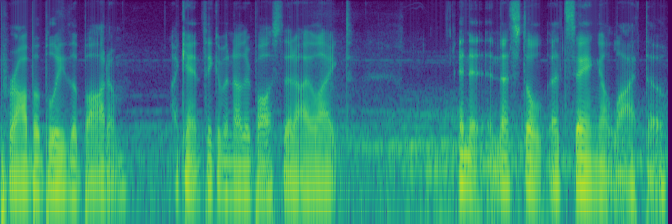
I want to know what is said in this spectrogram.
probably the bottom I can't think of another boss that I liked. And, it, and that's still that's saying a lot though.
